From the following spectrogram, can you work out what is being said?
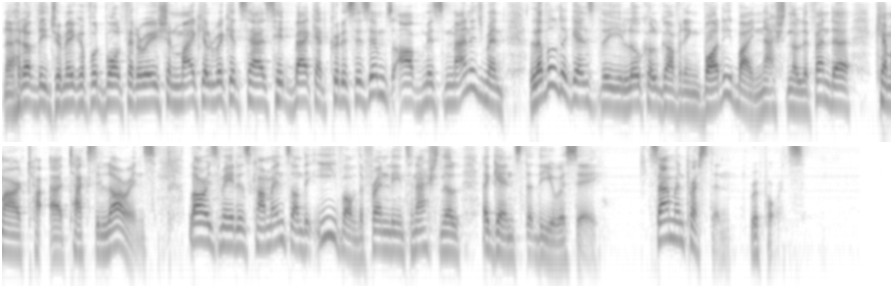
Now, head of the Jamaica Football Federation, Michael Ricketts, has hit back at criticisms of mismanagement leveled against the local governing body by national defender Kemar uh, Taxi Lawrence. Lawrence made his comments on the eve of the friendly international against the USA. Simon Preston reports.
